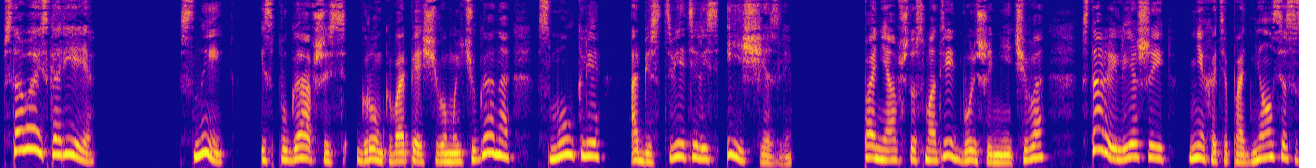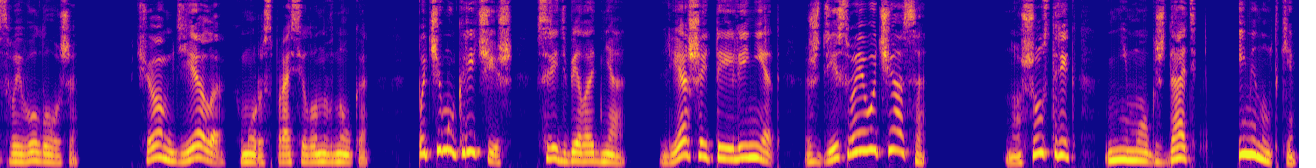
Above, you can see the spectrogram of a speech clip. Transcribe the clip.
«Вставай скорее!» Сны — испугавшись громко вопящего мальчугана, смолкли, обесцветились и исчезли. Поняв, что смотреть больше нечего, старый леший нехотя поднялся со своего ложа. «В чем дело?» — хмуро спросил он внука. «Почему кричишь средь бела дня? Леший ты или нет? Жди своего часа!» Но Шустрик не мог ждать и минутки.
